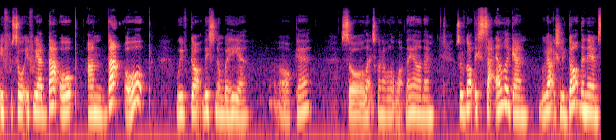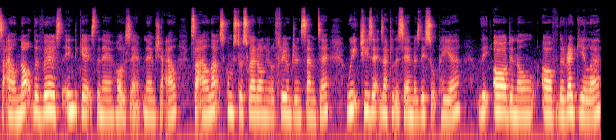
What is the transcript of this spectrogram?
If so, if we add that up and that up, we've got this number here. Okay, so let's go and have a look what they are then. So we've got this Sa'el again. We've actually got the name Sa'el, not the verse that indicates the name, holy name Sha'el. Sa'el, that comes to a square only of 370, which is exactly the same as this up here. The ordinal of the regular,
